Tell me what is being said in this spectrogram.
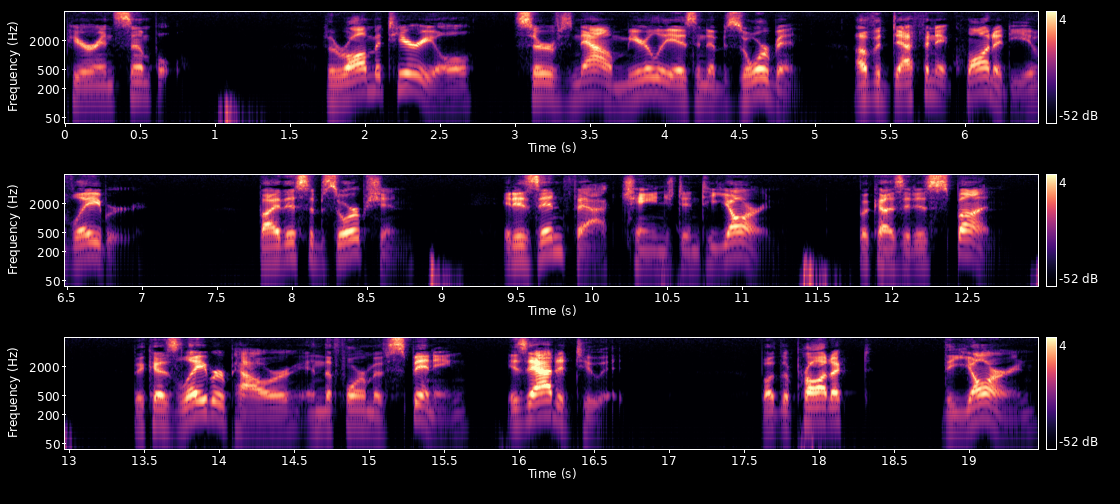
pure and simple. The raw material serves now merely as an absorbent of a definite quantity of labor. By this absorption, it is in fact changed into yarn, because it is spun, because labor power in the form of spinning is added to it. But the product the yarn,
